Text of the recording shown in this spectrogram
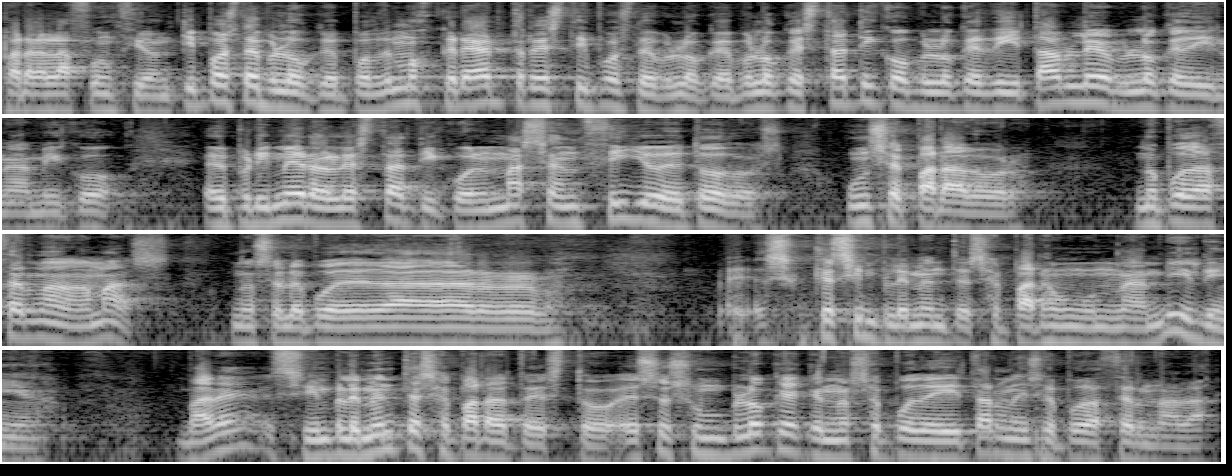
para la función. Tipos de bloque. Podemos crear tres tipos de bloque. Bloque estático, bloque editable, bloque dinámico. El primero, el estático, el más sencillo de todos. Un separador. No puede hacer nada más. No se le puede dar... Es que simplemente separa una línea. ¿vale? Simplemente separa texto. Eso es un bloque que no se puede editar ni se puede hacer nada.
